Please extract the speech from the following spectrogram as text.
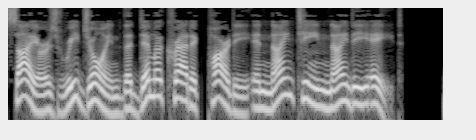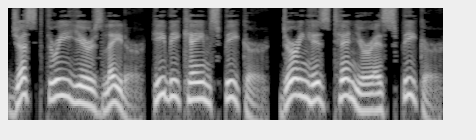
Sires rejoined the Democratic Party in 1998. Just three years later, he became Speaker. During his tenure as Speaker,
